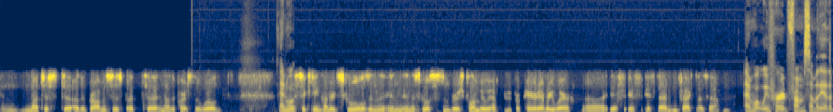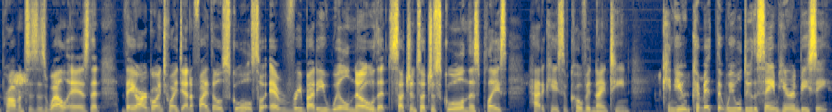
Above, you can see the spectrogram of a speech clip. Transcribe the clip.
in not just uh, other provinces, but uh, in other parts of the world. And, and with 1,600 schools in the, in, in, the school system in British Columbia, we have to be prepared everywhere uh, if, if, if that in fact does happen. And what we've heard from some of the other provinces as well is that they are going to identify those schools. So everybody will know that such and such a school in this place had a case of COVID 19. Can you commit that we will do the same here in BC?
